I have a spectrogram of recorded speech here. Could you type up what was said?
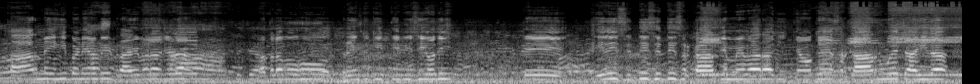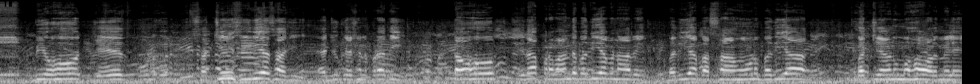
ਕਾਰਨ ਇਹੀ ਬਣਿਆ ਵੀ ਡਰਾਈਵਰ ਆ ਜਿਹੜਾ ਮਤਲਬ ਉਹ ਡਰਿੰਕ ਕੀਤੀ ਵੀ ਸੀ ਉਹਦੀ ਤੇ ਇਹਦੀ ਸਿੱਧੀ ਸਿੱਧੀ ਸਰਕਾਰ ਜ਼ਿੰਮੇਵਾਰ ਆ ਜੀ ਕਿਉਂਕਿ ਸਰਕਾਰ ਨੂੰ ਇਹ ਚਾਹੀਦਾ ਵੀ ਉਹ ਜੇ ਸੱਚੀ ਸੀਰੀਅਸ ਆ ਜੀ ਐਜੂਕੇਸ਼ਨ ਪ੍ਰਤੀ ਤਾਂ ਉਹ ਇਹਦਾ ਪ੍ਰਬੰਧ ਵਧੀਆ ਬਣਾਵੇ ਵਧੀਆ ਬੱਸਾਂ ਹੋਣ ਵਧੀਆ ਬੱਚਿਆਂ ਨੂੰ ਮਾਹੌਲ ਮਿਲੇ।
